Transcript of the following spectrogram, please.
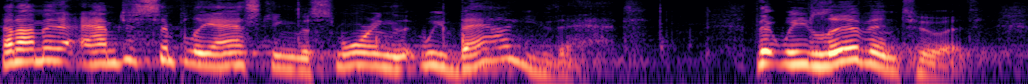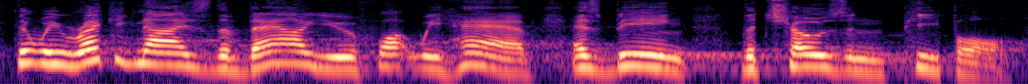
And I'm, I'm just simply asking this morning that we value that, that we live into it, that we recognize the value of what we have as being the chosen people,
